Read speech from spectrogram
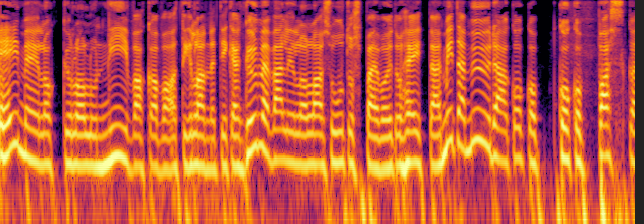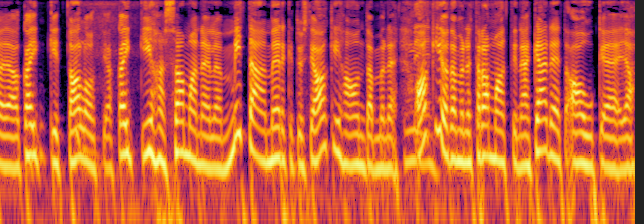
Ei meillä ole kyllä ollut niin vakavaa tilannetta. Ikään kyllä me välillä ollaan suutuspäin voitu heittää. Mitä myydään koko, koko paska ja kaikki talot ja kaikki ihan saman ei ole mitään merkitystä. Ja Akihan on tämmöinen, niin. Aki on tämmöinen dramaattinen, kädet aukeaa ja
